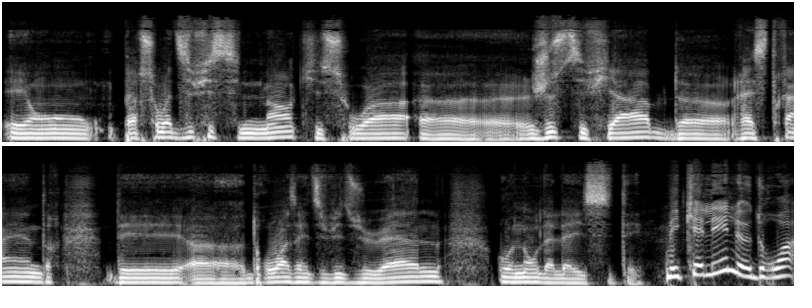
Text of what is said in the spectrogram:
et on perçoit difficilement qu'il soit euh, justifiable de restreindre des euh, droits individuels au nom de la Mais quel est le droit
